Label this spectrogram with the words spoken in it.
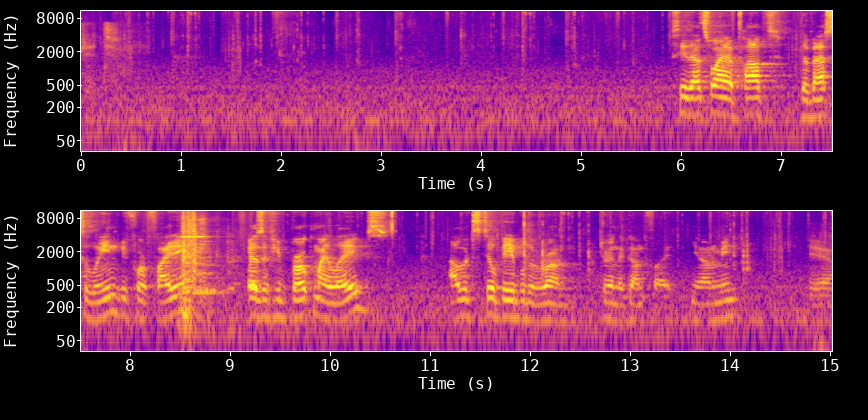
Shit. See, that's why I popped the Vaseline before fighting, because if you broke my legs, I would still be able to run during the gunfight. You know what I mean? Yeah.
